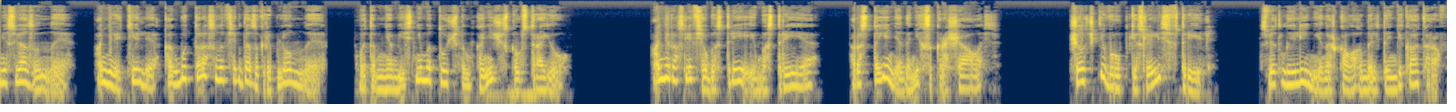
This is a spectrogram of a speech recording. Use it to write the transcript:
не связанные, они летели, как будто раз и навсегда закрепленные в этом необъяснимо точном коническом строю. Они росли все быстрее и быстрее, расстояние до них сокращалось. Щелчки в рубке слились в трель. Светлые линии на шкалах дельта-индикаторов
